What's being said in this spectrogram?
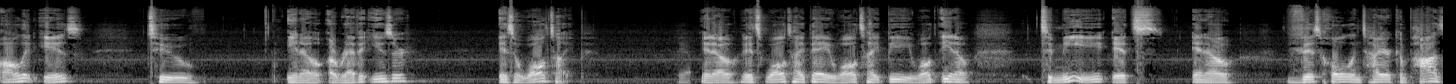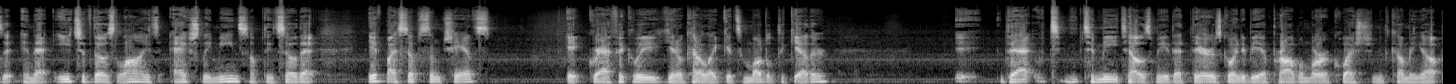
all it is to, you know, a Revit user is a wall type. Yep. You know, it's wall type A, wall type B, wall. You know, to me, it's you know this whole entire composite, and that each of those lines actually means something. So that if by some some chance it graphically, you know, kind of like gets muddled together, it, that t- to me tells me that there's going to be a problem or a question coming up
